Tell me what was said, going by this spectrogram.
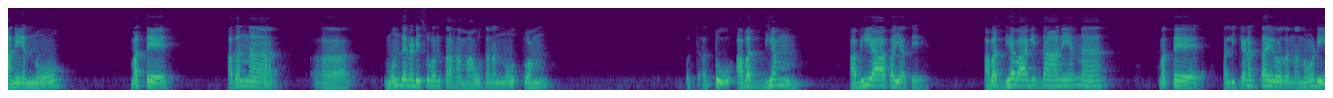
ಆನೆಯನ್ನು ಮತ್ತು ಅದನ್ನು ಮುಂದೆ ನಡೆಸುವಂತಹ ಮಾವುತನನ್ನು ತ್ವಂ ತು ಅವಧ್ಯಂ ಅಭಿಯಾಪಯತೆ. ಅವಧ್ಯವಾಗಿದ್ದ ಆನೆಯನ್ನು ಮತ್ತೆ ಅಲ್ಲಿ ಕೆಣಕ್ತಾ ಇರೋದನ್ನು ನೋಡಿ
